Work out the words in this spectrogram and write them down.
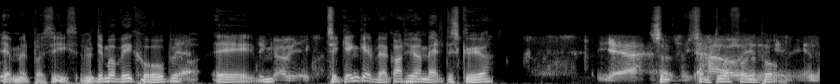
Jamen præcis. Men det må vi ikke håbe. Ja, øh, det gør vi ikke. Til gengæld vil jeg godt høre om alt det skøre. Ja, som, altså, som du har fundet en, på. En, en,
